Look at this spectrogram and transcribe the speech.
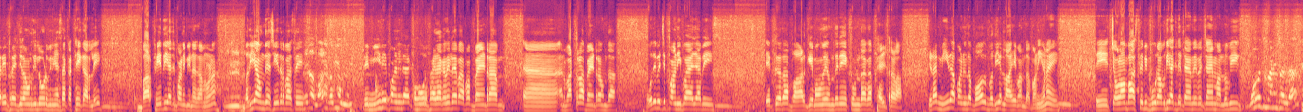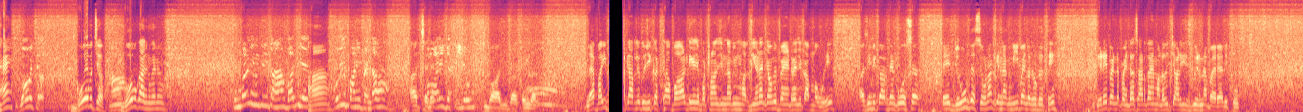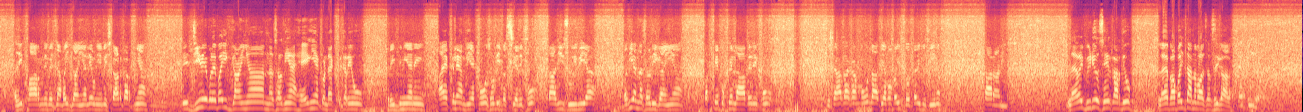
ਘਰੇ ਫ੍ਰਿਜ ਲਾਉਣ ਦੀ ਲੋੜ ਵੀ ਨਹੀਂ ਅਸੀਂ ਤਾਂ ਇਕੱਠੇ ਕਰ ਲੇ ਬਰਫੇ ਦੀ ਅੱਜ ਪਾਣੀ ਪੀਣਾ ਸ਼ਾਮ ਨੂੰ ਹਨਾ? ਵਧੀਆ ਹੁੰਦੇ ਆ ਸਿਹਤ ਵਾਸਤੇ। ਇਹਦਾ ਬਾਲੇ ਵਧੀਆ ਹੁੰਦੇ ਨੇ ਤੇ ਮੀਂਹ ਦੇ ਪਾਣੀ ਦਾ ਇੱਕ ਹੋਰ ਫਾਇਦਾ ਕਹਿੰਦੇ ਜਿਹੜਾ ਆਪਾਂ ਬੈਂਡਰਾ ਇਨਵਰਟਰ ਵਾਲਾ ਬੈਂਡਰਾ ਹੁੰਦਾ ਉਹਦੇ ਵਿੱਚ ਪਾਣੀ ਪਾਇਆ ਜਾਵੇ। ਇੱਕ ਦਾ ਬਾਲ ਕੇ ਪਾਉਂਦੇ ਹੁੰਦੇ ਨੇ ਇੱਕ ਹੁੰਦਾਗਾ ਫਿਲਟਰ ਵਾਲਾ। ਜਿਹੜਾ ਮੀਂਹ ਦਾ ਪਾਣੀ ਹੁੰਦਾ ਬਹੁਤ ਵਧੀਆ ਲਾਹੇਵੰਦ ਆ ਪਾਣੀ ਹਨਾ ਇਹ? ਤੇ ਚੌਲਾਂ ਵਾਸਤੇ ਵੀ ਪੂਰਾ ਵਧੀਆ ਅੱਜ ਦੇ ਟਾਈਮ ਦੇ ਵਿੱਚ ਐ ਮੰਨ ਲਓ ਵੀ ਗੋਹ ਚ ਪਾਣੀ ਪੈਂਦਾ। ਹੈ? ਗੋਹ ਚ ਗੋਬ ਚ ਹਾਂ। ਗੋਬ ਕਾਜ ਨੂੰ ਕਹਿੰਦੇ ਹੋ? ਕੁੰਬਲ ਨਹੀਂ ਹੁੰਦੀ ਤਾਂ ਹਾਂ ਵਾਧੀ ਹੈ ਹਾਂ। ਉਹ ਵੀ ਪਾਣੀ ਪੈਂਦਾ ਹੁਣ। ਅੱਛਾ ਜੀ। ਬਿਮਾਰੀ ਜੱਤੀ ਜਾਊ। ਵਾਹ ਜੀ ਵਾਹ ਸਹੀ ਗੱਲ। ਲੈ ਬਾਈ ਕਰ ਲਿਓ ਤੁਸੀਂ ਇਕੱਠਾ ਬਾਲਟੀਆਂ 'ਚ ਬੱਠਲਾਂ 'ਚ ਜਿੰਨਾ ਵੀ ਮਰਜ਼ੀ ਹੈ ਨਾ ਕਿਉਂਕਿ ਬੈਂਡਰਾਂ 'ਚ ਕੰਮ ਆਊ ਇਹ। ਅਸੀਂ ਵੀ ਕਰਦੇ ਹਾਂ ਕੋਸ਼ਿਸ਼ ਤੇ ਜਰੂਰ ਦੱਸਿਓ ਨਾ ਕਿੰਨਾ ਕੁ ਮੀਂਹ ਪੈਂਦਾ ਤੁਹਾਡੇ ਉੱਥੇ। ਕਿਹੜੇ ਪਿੰਡ ਪੈਂਦਾ? ਸਾਡਾ ਐ ਵੀ 40 ਦੀ ਸਪੀਡ ਨਾਲ ਪੈ ਰਿਹਾ ਦੇਖੋ। ਅਸੀਂ ਫਾਰਮ ਦੇ ਵਿੱਚ ਆ ਬਾਈ ਗਾਈਆਂ ਲਿਆਉਣੀਆਂ ਵੀ ਸਟਾਰਟ ਕਰਤੀਆਂ। ਤੇ ਜਿਹਦੇ ਕੋਲੇ ਬਾਈ ਗਾਈਆਂ ਨਸਲ ਦੀਆਂ ਹੈਗੀਆਂ ਕੰਟੈਕਟ ਕਰਿਓ। ਖਰੀਦਣੀਆਂ ਨੇ। ਆ ਇੱਕ ਲਿਆਂਦੀ ਇੱਕ ਉਹ ਛੋਟੀ ਬੱਸੀ ਆ, ਦੇਖੋ, ਤਾਜੀ ਸੂਈ ਵੀ ਆ। ਵਧੀਆ ਨਸਲ ਦੀ ਗਾਈ ਆ। ਪੱਕੇ ਪੁੱਕੇ ਲਾ ਤੇ ਦੇਖੋ। ਬਚਾ ਦਾ ਕੰਮ ਉਹ ਲਾ ਕੇ ਆਪਾਂ ਬਾਈ, ਦੁੱਧ ਵਾਲੀ ਮਸ਼ੀਨ, ਤਾਰਾਂ ਵਾਲੀ। ਲੈ ਬਾਈ, ਵੀਡੀਓ ਸ਼ੇਅਰ ਕਰ ਦਿਓ। ਲੈ ਬਾਬਾ ਜੀ, ਧੰਨਵਾਦ, ਸਤਿ ਸ੍ਰੀ ਅਕਾਲ। ਜੱਤੀ ਹੈ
